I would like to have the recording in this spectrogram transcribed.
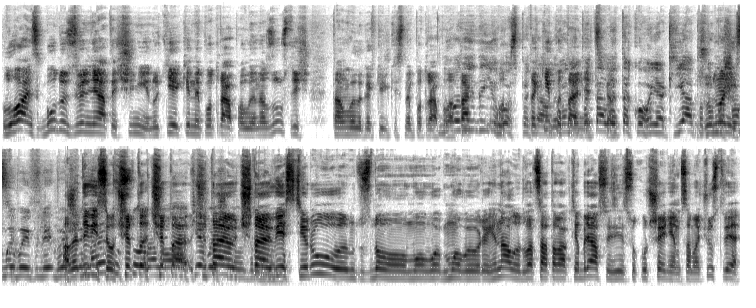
Луганськ будуть звільняти чи ні? Ну ті, які не потрапили на зустріч, там велика кількість не Ну, потрапила. вони так, не його от спитали, такі вони питання питали цікаві. такого, як я, тому що Журналістів. ми вийшли Але на дивіться, эту от чита, сторону, а читаю, ті читаю, вийшли на читаю другу. Вести.ру, знову мови, мови оригиналу. 20 октября в связи с ухудшением самочувствия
